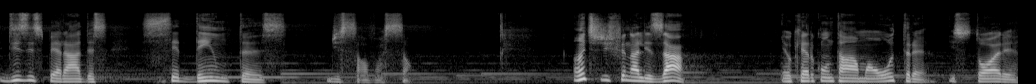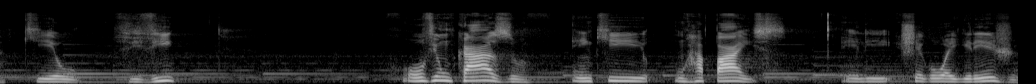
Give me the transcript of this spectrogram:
desesperadas, sedentas de salvação. Antes de finalizar, eu quero contar uma outra história que eu vivi. Houve um caso em que um rapaz, ele chegou à igreja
